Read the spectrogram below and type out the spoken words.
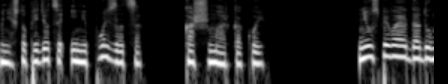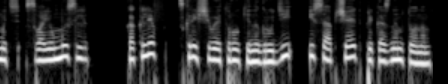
Мне что, придется ими пользоваться? Кошмар какой. Не успеваю додумать свою мысль, как лев скрещивает руки на груди и сообщает приказным тоном.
